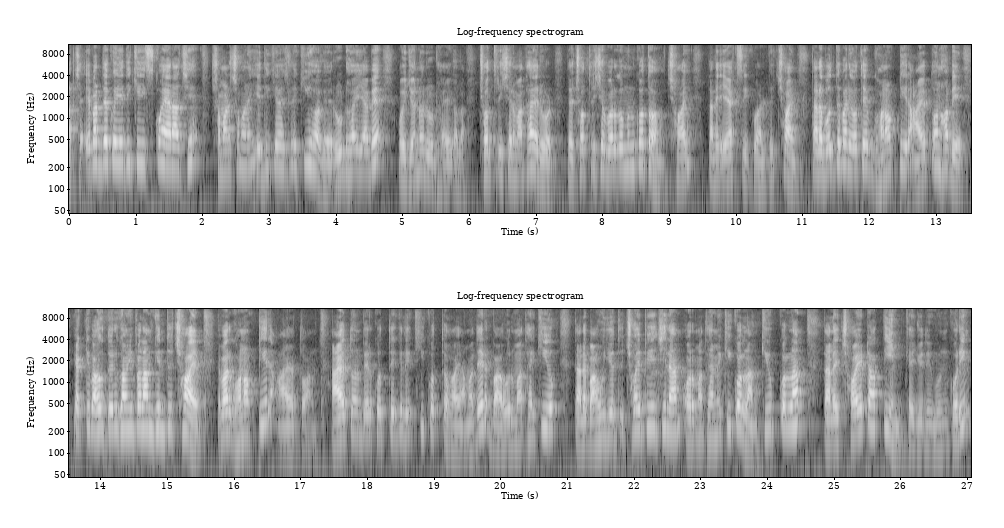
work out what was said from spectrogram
আচ্ছা এবার দেখো এদিকে স্কোয়ার আছে, সমান সমান এদিকে আসলে কি হবে? রুট হয়ে যাবে, ওই জন্য রুট হয়ে গেল। ছত্রিশের মাথায় রুট। তাই ছত্রিশে বর্গমূল কত? ছয়। তাহলে এক্স ইকুয়াল টু ছয়। তাহলে বলতে পারি অতএব ঘনকটির আয়তন হবে, একটি বাহুর দৈর্ঘ্য আমি পেলাম কিন্তু ছয়। এবার ঘনকটির আয়তন। আয়তন বের করতে গেলে কি করতে হয়? আমাদের বাহুর মাথায় কিউব। তাহলে বাহু যেহেতু ছয় পেয়েছিলাম, ওর মাথায় আমি কি করলাম? কিউব করলাম। তাহলে ছয়টা তিনকে যদি গুণ করি,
